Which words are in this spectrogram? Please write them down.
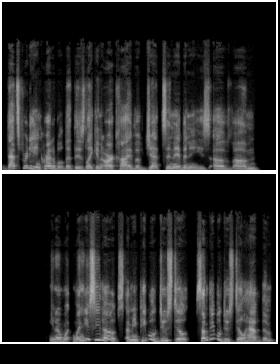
that's pretty incredible that there's like an archive of jets and ebonies of um you know what when you see those? I mean people do still some people do still have them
